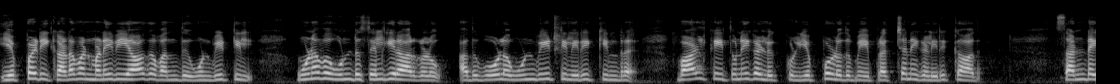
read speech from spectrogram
எப்படி கணவன் மனைவியாக வந்து உன் வீட்டில் உணவு உண்டு செல்கிறார்களோ அதுபோல உன் வீட்டில் இருக்கின்ற வாழ்க்கை துணைகளுக்குள் எப்பொழுதுமே பிரச்சனைகள் இருக்காது. சண்டை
